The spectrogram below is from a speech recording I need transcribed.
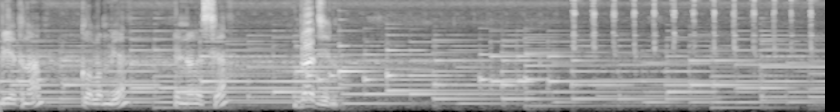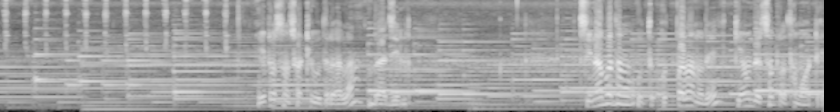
Vietnam Colombia Indonesia Brazil ଏହି ପ୍ରଶ୍ନ ସଠିକ ଉତ୍ତର ହେଲା ବ୍ରାଜିଲ ଚୀନାବାଦାମ ଉତ୍ପାଦନରେ କେଉଁ ଦେଶ ପ୍ରଥମ ଅଟେ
